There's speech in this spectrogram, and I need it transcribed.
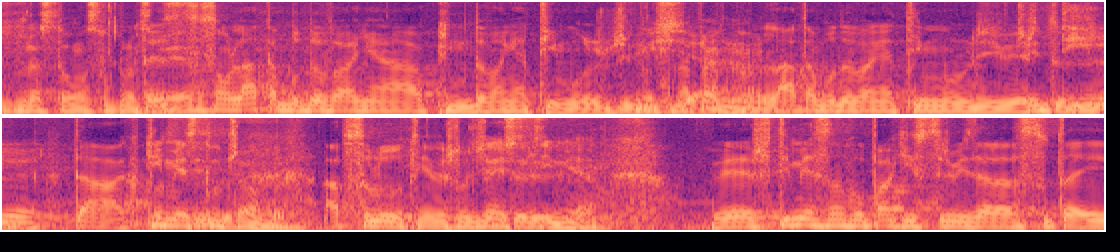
która z tobą To, współpracuje? jest, to są lata budowania, budowania teamu rzeczywiście. No to na pewno. Lata budowania teamu ludzi, wiesz, Czyli którzy... team. Tak. Team to- jest kluczowy. Absolutnie, wiesz, ludzie, którzy... teamie? Wiesz, w teamie są chłopaki, z którymi zaraz tutaj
